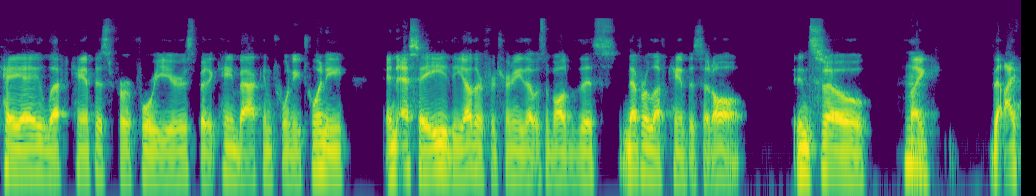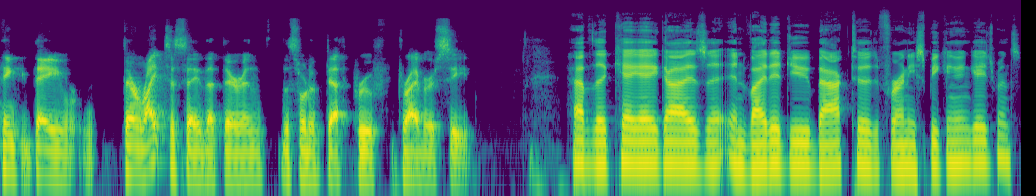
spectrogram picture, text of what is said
KA, left campus for four years, but it came back in 2020. And SAE, the other fraternity that was involved with this, never left campus at all. And so, Hmm. like, I think they they're right to say that they're in the sort of death proof driver's seat. have the ka guys uh, invited you back to for any speaking engagements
